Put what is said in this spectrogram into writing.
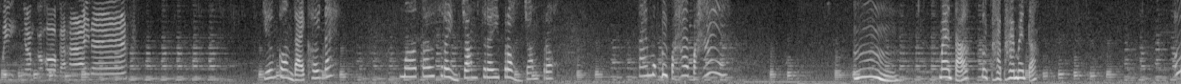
ពិញ៉ាំកាហកកាហាយណាយើងក៏មិនដែរឃើញដែរ មើលទៅស្រីចិញ្ចឹមស្រី ប្រុសចិញ្ចឹមប្រុសតែមុខដូចប្រហែលប្រហែលអឺមែនតើដូចផែផែមែនតើអូ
